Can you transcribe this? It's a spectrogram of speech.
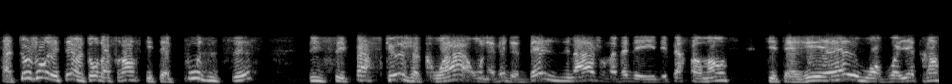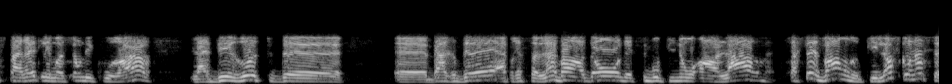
Ça a toujours été un Tour de France qui était positif. Puis c'est parce que, je crois, on avait de belles images, on avait des, des performances qui étaient réelles, où on voyait transparaître l'émotion des coureurs la déroute de euh, Bardet, après ça, l'abandon de Thibaut Pinot en larmes, ça fait vendre. Puis lorsqu'on a ce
